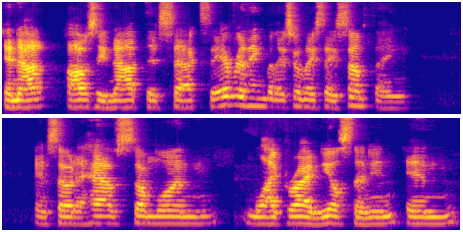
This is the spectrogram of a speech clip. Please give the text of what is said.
and not obviously not that sacks say everything, but they certainly say something. And so to have someone like Ryan Nielsen in in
